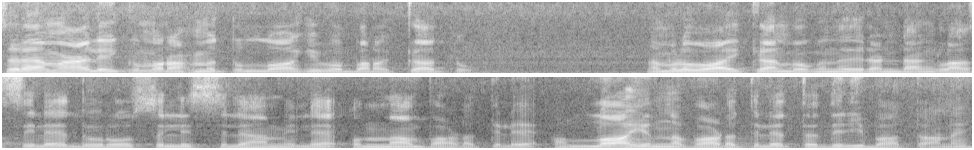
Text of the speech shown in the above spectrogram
അസ്സലാമു വലൈക്കും വറഹമത്തല്ലാഹി വബർക്കാത്തു നമ്മൾ വായിക്കാൻ പോകുന്നത് രണ്ടാം ക്ലാസ്സിലെ ദുറൂസുൽ ഇസ്ലാമിലെ ഒന്നാം പാഠത്തിലെ അള്ളാഹ് എന്ന പാഠത്തിലെ തദ്രീബാത്താണ്.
